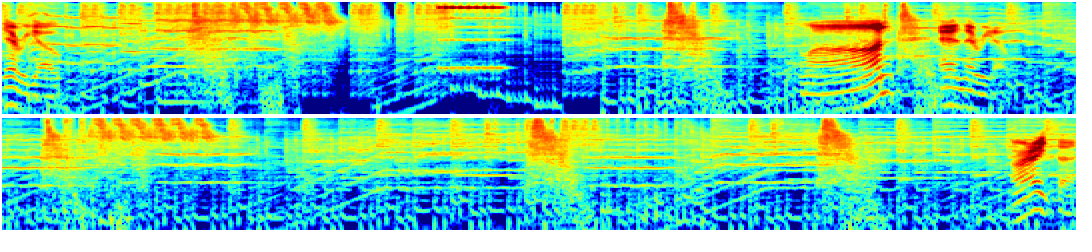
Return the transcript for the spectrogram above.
There we go. Come on. And there we go. Alright then.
